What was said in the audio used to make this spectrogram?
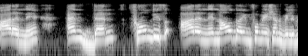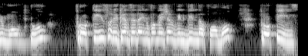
RNA and then from this RNA now the information will be moved to proteins or you can say the information will be in the form of proteins.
